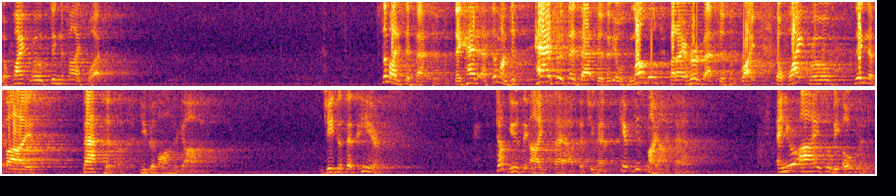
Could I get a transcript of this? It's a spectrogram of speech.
The white robe signifies what? Somebody said baptism. They had uh, someone just had to have said baptism. It was mumbled, but I heard baptism. Right. The white robe signifies baptism. You belong to God. Jesus says, Here, don't use the eye salve that you have. Here, use my eye salve. And your eyes will be opened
